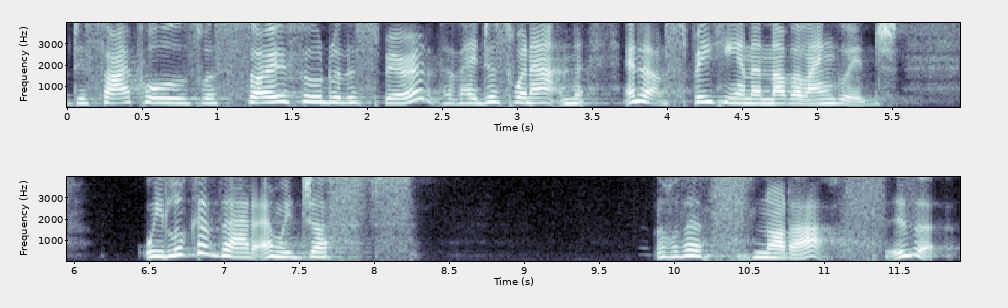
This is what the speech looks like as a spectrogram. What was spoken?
disciples were so filled with the Spirit that they just went out and ended up speaking in another language, we look at that and we just, oh, that's not us, is it?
